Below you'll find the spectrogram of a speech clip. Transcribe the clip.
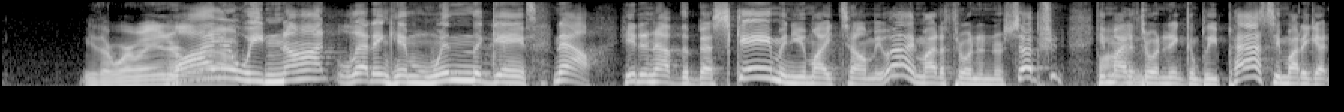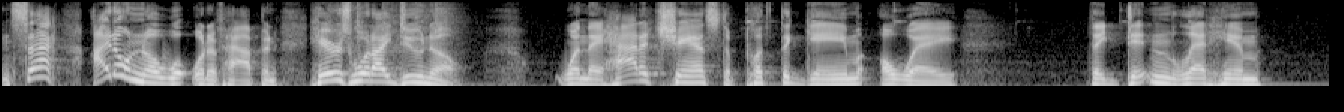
Either we're in or Why we're we not letting him win the game? Now, he didn't have the best game, and you might tell me, well, he might have thrown an interception. He might have thrown an incomplete pass. He might have gotten sacked. I don't know what would have happened. Here's what I do know. When they had a chance to put the game away, they didn't let him,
